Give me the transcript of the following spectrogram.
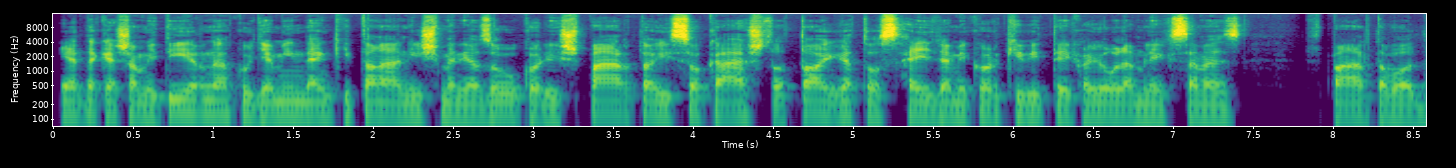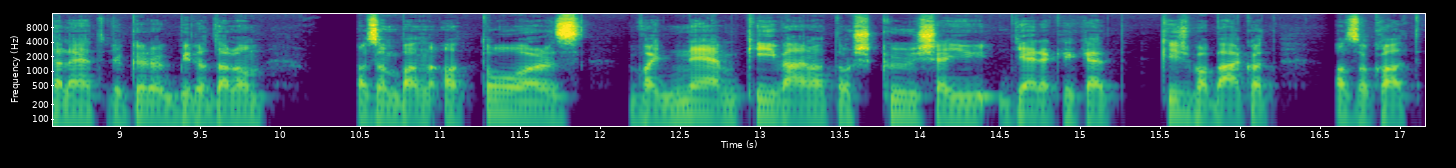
Érdekes, amit írnak, ugye mindenki talán ismeri az ókori spártai szokást, a Tajgatosz hegyre, mikor kivitték, ha jól emlékszem, ez Spárta volt, de lehet, hogy a görög birodalom, azonban a torz, vagy nem kívánatos külsejű gyerekeket, kisbabákat, azokat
